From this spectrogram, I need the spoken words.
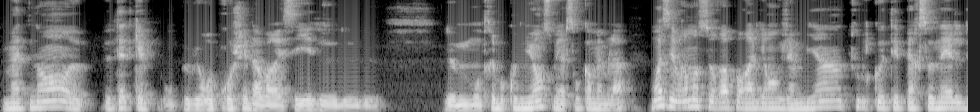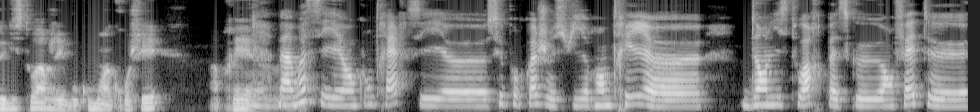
Maintenant, euh, peut-être qu'on peut lui reprocher d'avoir essayé de, de, de de montrer beaucoup de nuances, mais elles sont quand même là. Moi, c'est vraiment ce rapport à l'Iran que j'aime bien. Tout le côté personnel de l'histoire, j'ai beaucoup moins accroché. Euh, bah moi c'est au contraire, c'est euh, ce pourquoi je suis rentrée euh, dans l'histoire parce que en fait euh,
